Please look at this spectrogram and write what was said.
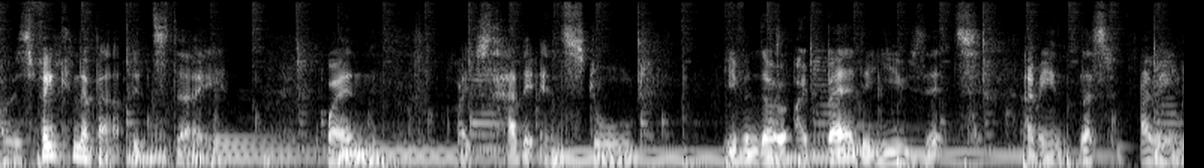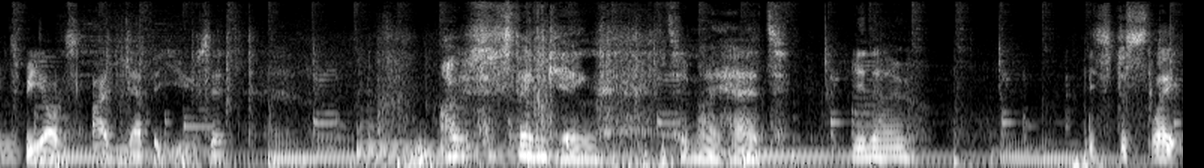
I was thinking about it today when I just had it installed, even though I barely use it. I mean, let's I mean to be honest, I never use it. I was just thinking to my head, you know, it's just like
